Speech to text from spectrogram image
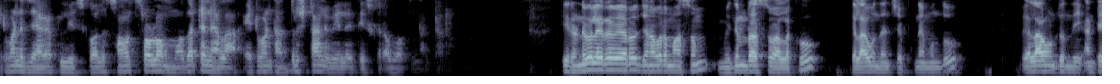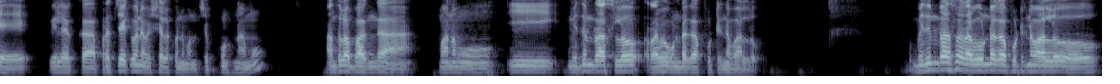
ఎటువంటి జాగ్రత్తలు తీసుకోవాలి? సంవత్సరంలో మొదటి నెల ఎటువంటి అదృష్టాన్ని వీళ్ళే తీసుకురాబోతుంది అంటారు ఈ రెండు వేల ఇరవై ఆరు జనవరి మాసం మిథున రాశి వాళ్ళకు ఎలా ఉందని చెప్పుకునే ముందు ఎలా ఉంటుంది అంటే వీళ్ళ యొక్క ప్రత్యేకమైన విషయాలు కొన్ని మనం చెప్పుకుంటున్నాము. అందులో భాగంగా మనము ఈ మిథున రాశిలో రవి ఉండగా పుట్టిన వాళ్ళు. మిథున రాశిలో రవి ఉండగా పుట్టిన వాళ్ళు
